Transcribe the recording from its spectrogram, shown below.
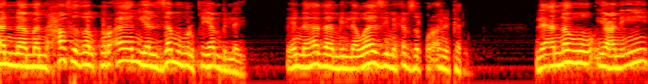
أن من حفظ القرآن يلزمه القيام بالليل فإن هذا من لوازم حفظ القرآن الكريم. لأنه يعني إيه؟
